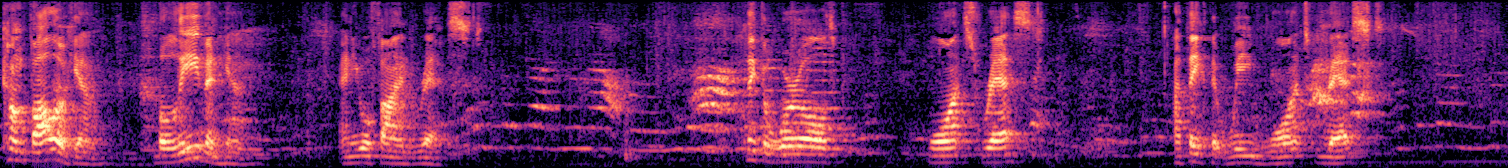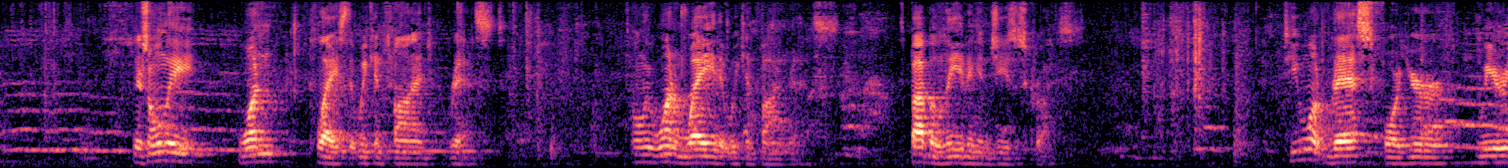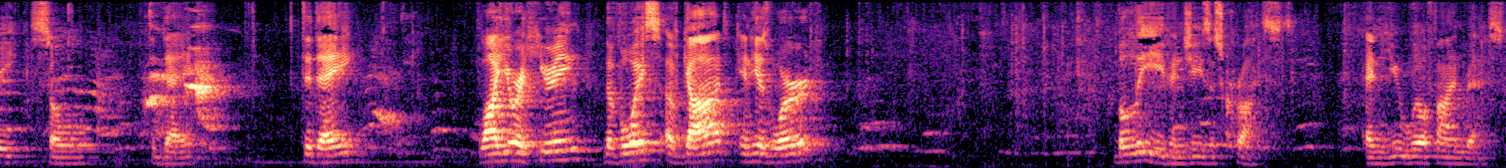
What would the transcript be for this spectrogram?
Come follow him. Believe in him. And you will find rest. I think the world wants rest. I think that we want rest. There's only one place that we can find rest. Only one way that we can find rest. It's by believing in Jesus Christ. Do you want rest for your weary soul today? Today, while you are hearing the voice of God in His Word, believe in Jesus Christ, and you will find rest.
